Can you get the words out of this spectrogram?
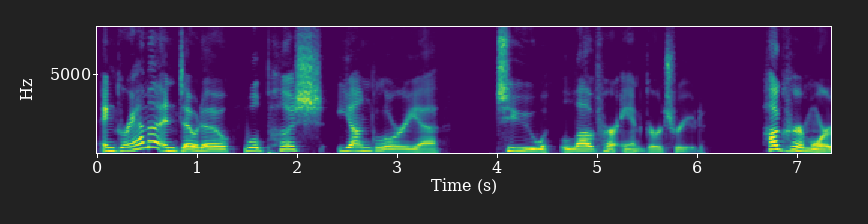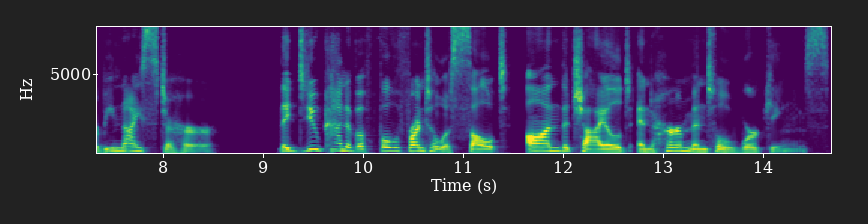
And Grandma and Dodo will push young Gloria to love her Aunt Gertrude, hug her more, be nice to her. They do kind of a full frontal assault on the child and her mental workings.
